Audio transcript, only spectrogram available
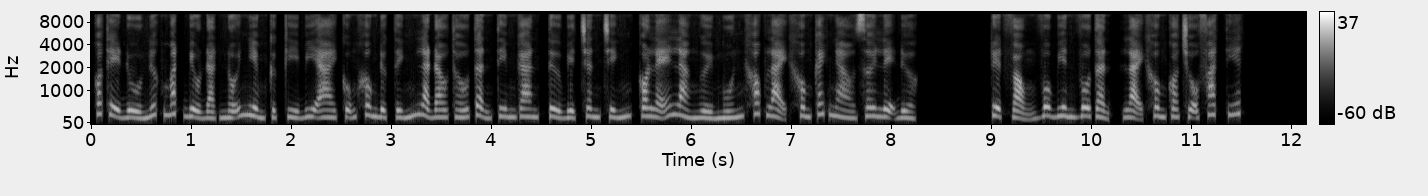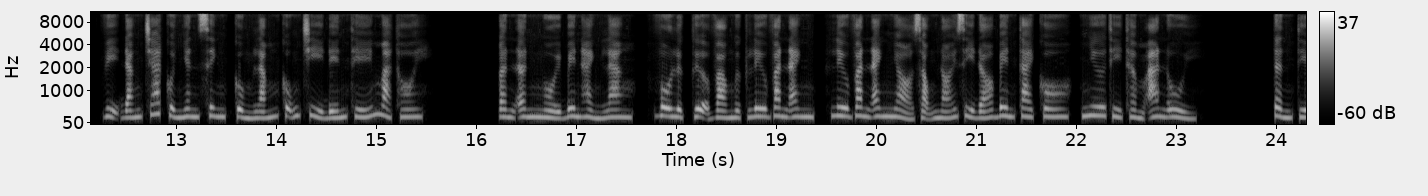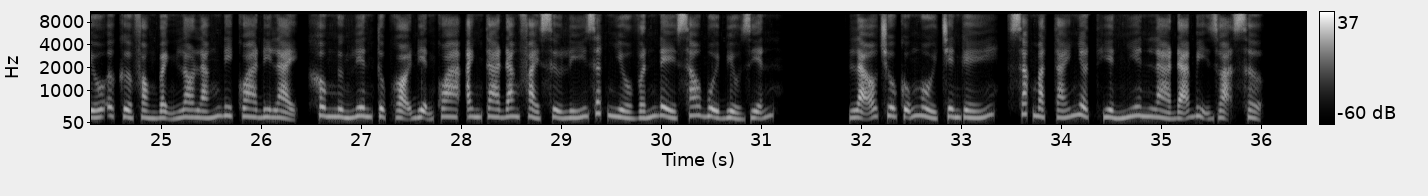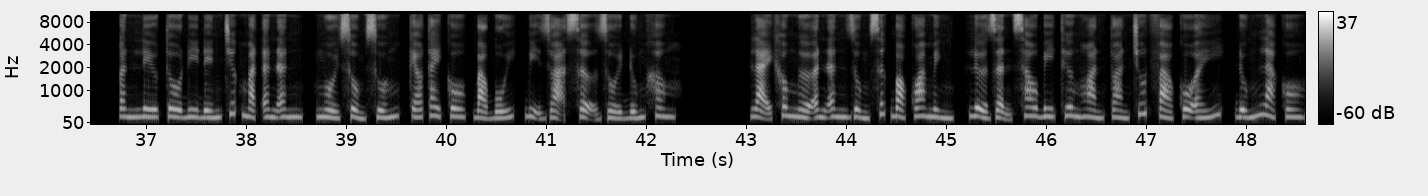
Có thể đủ nước mắt biểu đạt nỗi niềm cực kỳ bi ai cũng không được tính là đau thấu tận tim gan từ biệt chân chính có lẽ là người muốn khóc lại không cách nào rơi lệ được. Tuyệt vọng vô biên vô tận lại không có chỗ phát tiết. Vị đắng chát của nhân sinh cùng lắm cũng chỉ đến thế mà thôi. Ân ân ngồi bên hành lang, vô lực tựa vào ngực Lưu Văn Anh, Lưu Văn Anh nhỏ giọng nói gì đó bên tai cô, như thì thầm an ủi. Tần Tiếu ở cửa phòng bệnh lo lắng đi qua đi lại, không ngừng liên tục gọi điện qua anh ta đang phải xử lý rất nhiều vấn đề sau buổi biểu diễn. Lão Chu cũng ngồi trên ghế, sắc mặt tái nhợt hiển nhiên là đã bị dọa sợ. Ân Lưu Tô đi đến trước mặt ân ân, ngồi xổm xuống, kéo tay cô, bảo bối, bị dọa sợ rồi đúng không? Lại không ngờ ân ân dùng sức bỏ qua mình, lửa giận sau bi thương hoàn toàn chút vào cô ấy, đúng là cô.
